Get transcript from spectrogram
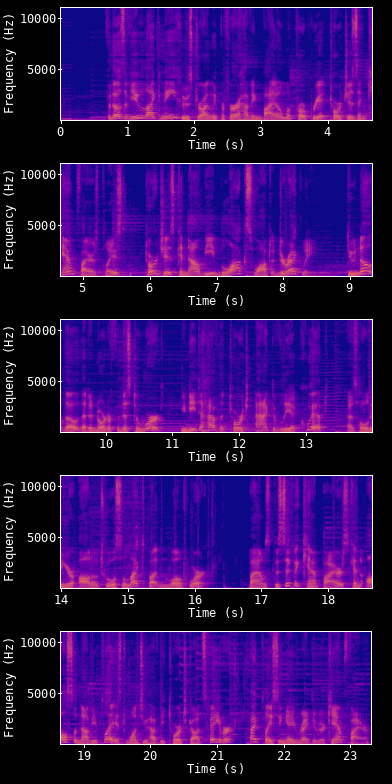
For those of you like me who strongly prefer having biome appropriate torches and campfires placed, torches can now be block swapped directly. Do note though that in order for this to work, you need to have the torch actively equipped, as holding your auto tool select button won't work. Biome-specific campfires can also now be placed once you have the Torch God's favor by placing a regular campfire.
